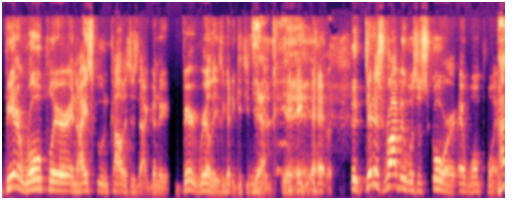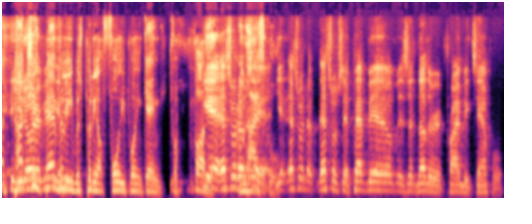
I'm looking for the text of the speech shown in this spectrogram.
being a role player in high school and college is not going to very rarely is it going to get you to yeah, yeah, yeah, yeah, Dennis Rodman was a scorer at one point. Pat, you Patrick know I mean? Beverley was putting up 40 point games for fun. Yeah, that's what I'm saying. School. Yeah, that's what that's what I'm saying. Pat Bev is another prime example.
